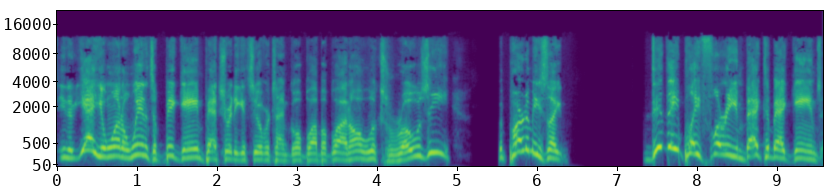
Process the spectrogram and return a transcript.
you know, yeah, you want to win. It's a big game. Pacioretty gets the overtime goal, blah, blah, blah, and all looks rosy. But part of me is like, did they play Fleury in back to back games?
